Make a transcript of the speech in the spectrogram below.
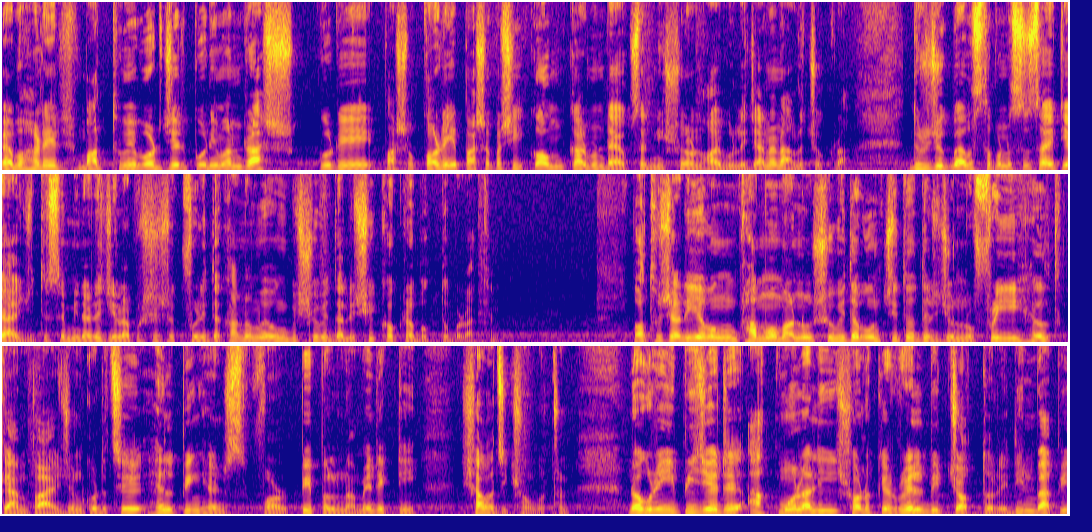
ব্যবহারের মাধ্যমে বর্জ্যের পরিমাণ হ্রাস করে করে, পাশাপাশি কম কার্বন ডাইঅক্সাইড নিঃসরণ হয় বলে জানান আলোচকরা। দুর্যোগ ব্যবস্থাপনা সোসাইটি আয়োজিত সেমিনারে জেলা প্রশাসক ফরিদা খানম এবং বিশ্ববিদ্যালয়ের শিক্ষকরা বক্তব্য রাখেন। পথচারী এবং ভ্রাম্যমাণ ও সুবিধা বঞ্চিতদের জন্য ফ্রি হেলথ ক্যাম্প আয়োজন করেছে হেল্পিং হ্যান্ডস ফর পিপল নামের একটি সামাজিক সংগঠন। নগরী ইপিজেড আকমল আলী সড়কের রেলবিট চত্বরে দিনব্যাপী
